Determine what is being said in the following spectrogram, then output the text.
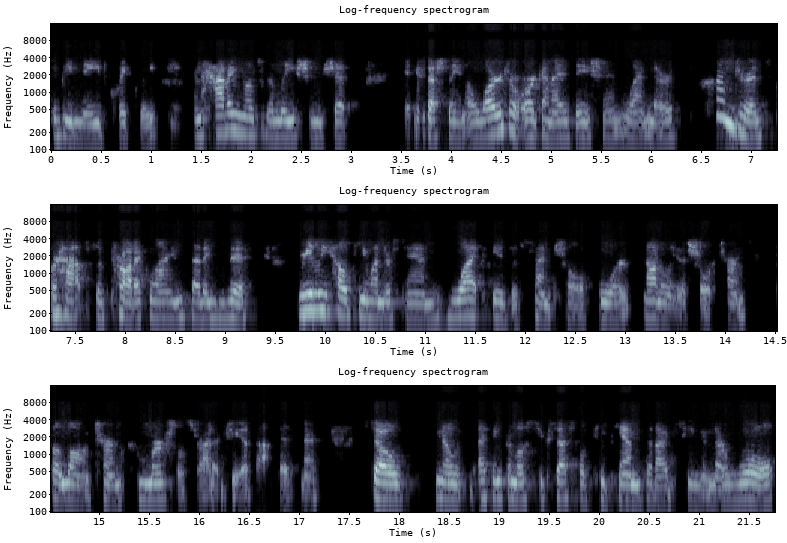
to be made quickly. And having those relationships, especially in a larger organization when there's hundreds perhaps of product lines that exist, really help you understand what is essential for not only the short term, but long term commercial strategy of that business. So, you know, I think the most successful PPMs that I've seen in their role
